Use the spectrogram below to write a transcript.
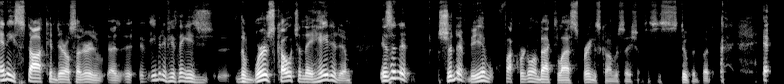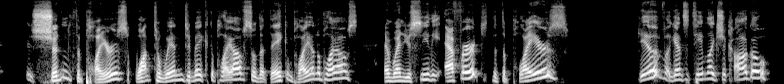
any stock in Daryl Sutter, even if you think he's the worst coach and they hated him, isn't it? Shouldn't it be? Fuck, we're going back to last spring's conversation. This is stupid, but eh, shouldn't the players want to win to make the playoffs so that they can play in the playoffs? And when you see the effort that the players give against a team like Chicago,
